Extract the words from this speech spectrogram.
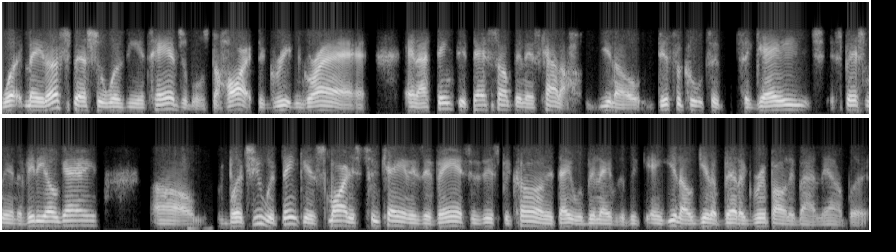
what made us special was the intangibles, the heart, the grit and grind. And I think that that's something that's kind of, you know, difficult to, to gauge, especially in a video game. Um, but you would think as smart as 2K and as advanced as it's become, that they would have been able to, be, you know, get a better grip on it by now. But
